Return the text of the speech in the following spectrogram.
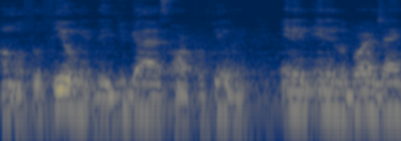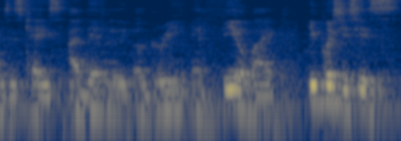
um, a fulfillment that you guys are fulfilling. And in, and in LeBron James's case, I definitely agree and feel like he pushes his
